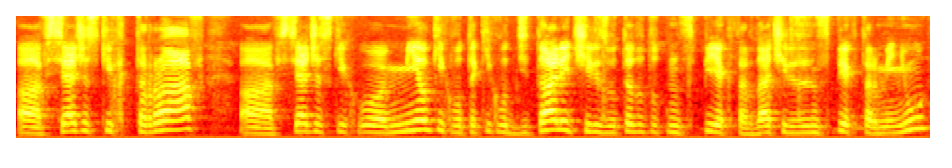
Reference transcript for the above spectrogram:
а, всяческих трав, а, всяческих а, мелких вот таких вот деталей через вот этот вот инспектор, да, через инспектор меню.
